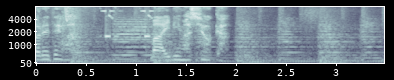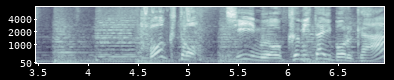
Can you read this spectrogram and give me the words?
それでは参りましょうか。僕とチームを組みたいボルか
